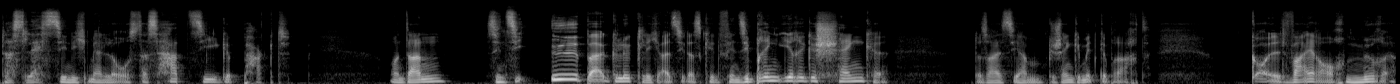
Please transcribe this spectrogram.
Das lässt sie nicht mehr los, das hat sie gepackt. Und dann sind sie überglücklich, als sie das Kind finden. Sie bringen ihre Geschenke. Das heißt, sie haben Geschenke mitgebracht. Gold, Weihrauch, Myrrhe.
